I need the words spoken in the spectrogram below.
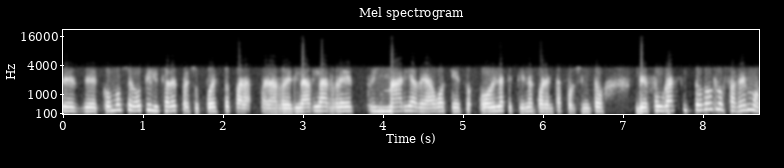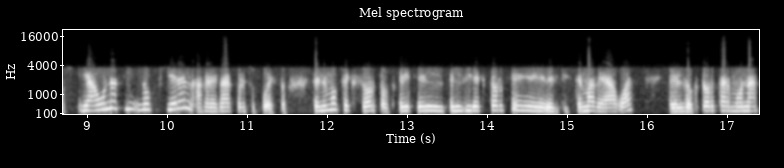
desde cómo se va a utilizar el presupuesto para, para arreglar la red primaria de agua, que es hoy la que tiene 40% de fugas, y todos lo sabemos, y aún así no quieren agregar presupuesto. Tenemos exhortos. El, el, el director del sistema de aguas, el doctor Carmona,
